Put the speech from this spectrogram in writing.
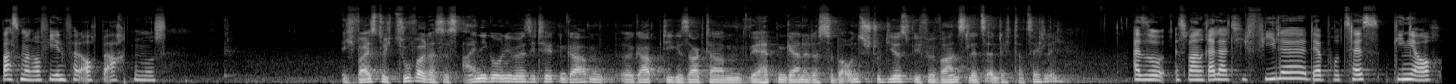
was man auf jeden Fall auch beachten muss. Ich weiß durch Zufall, dass es einige Universitäten gab, äh, gab, die gesagt haben, wir hätten gerne, dass du bei uns studierst. Wie viel waren es letztendlich tatsächlich? Also es waren relativ viele. Der Prozess ging ja auch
